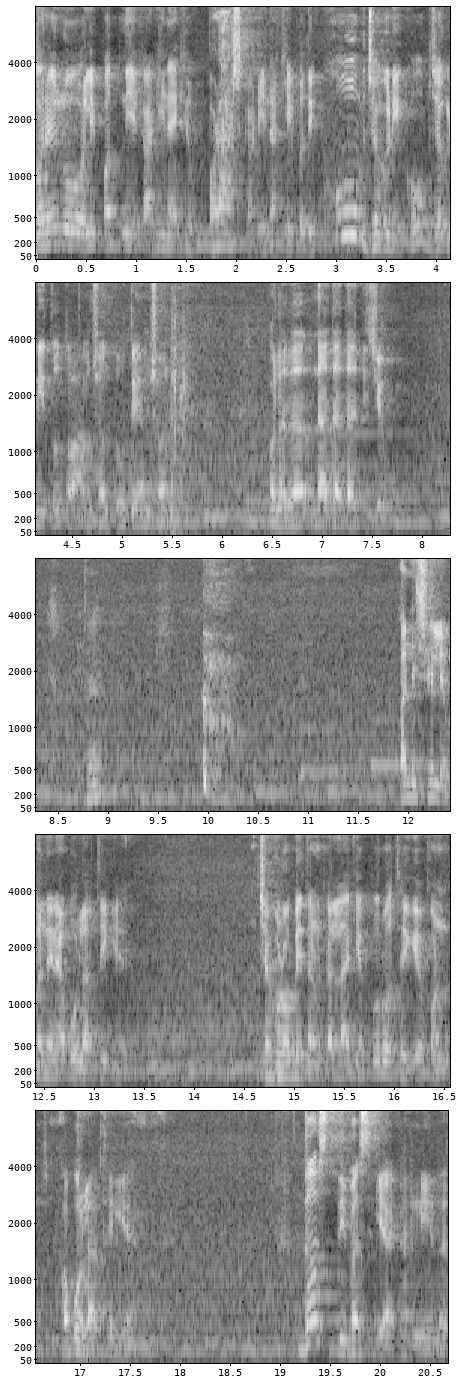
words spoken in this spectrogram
ભરેલું ઓલી પત્નીએ કાઢી નાખ્યું, ભડાશ કાઢી નાખી, બધી ખૂબ ઝઘડી ખૂબ ઝઘડી, તું તો આમ છો તું તેમ છો ઓલા દાદા દાદી જેવું હે? અને છેલ્લે બંનેને અબોલા થઈ ગયા. ઝઘડો બે ત્રણ કલાકે પૂરો થઈ ગયો, પણ અબોલા થઈ ગયા. દસ દિવસ ગયા ઘરની અંદર.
